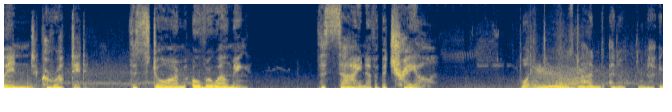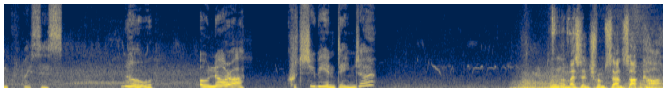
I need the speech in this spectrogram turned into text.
wind corrupted. The storm overwhelming. The sign of a betrayal. What news do and an Ohn'ahra in crisis? No! Ohn'ahra! Could she be in danger? A message from Sansok Khan.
